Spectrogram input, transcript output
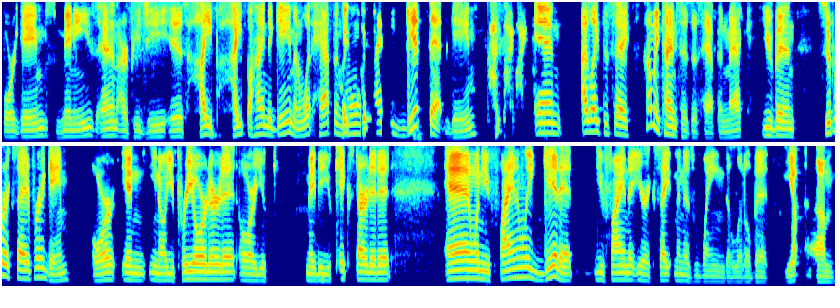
board games, minis, and RPG is hype. Hype behind a game and what happens hype, when we finally get that game. Hype, hype, hype. And I'd like to say, how many times has this happened, Mac? You've been super excited for a game, or in you know, you pre-ordered it, or you maybe you kickstarted it and when you finally get it, you find that your excitement has waned a little bit. Yep. Um,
